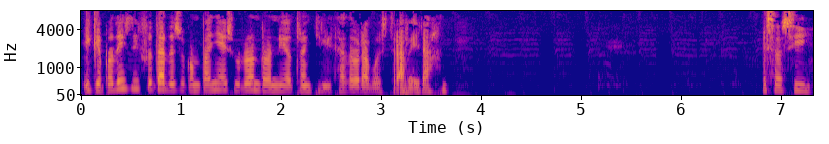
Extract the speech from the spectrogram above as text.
y que podéis disfrutar de su compañía y su ronroneo tranquilizador a vuestra vera. Eso sí,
